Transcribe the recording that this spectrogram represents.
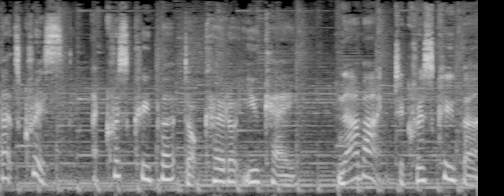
That's chris at chriscooper.co.uk. Now back to Chris Cooper.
